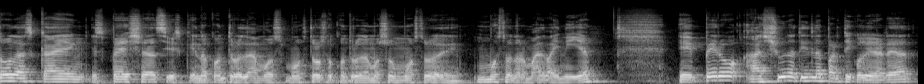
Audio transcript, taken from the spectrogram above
todas caen special si es que no controlamos monstruos o controlamos un monstruo de un monstruo normal vainilla. Eh, pero Ashuna tiene la particularidad,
